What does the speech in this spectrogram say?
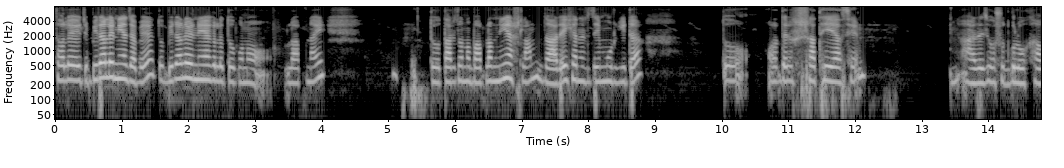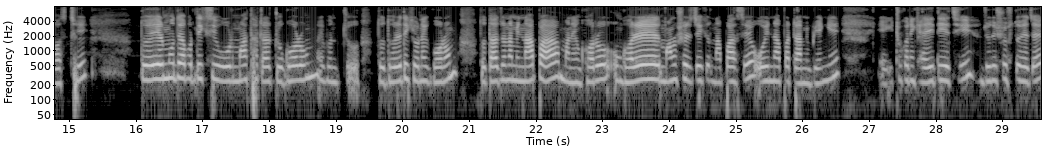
তাহলে ওই যে বিড়ালে নিয়ে যাবে, তো বিড়ালে নিয়ে গেলে তো কোনো লাভ নাই। তো তার জন্য ভাবলাম নিয়ে আসলাম। আর এইখানের যে মুরগিটা, তো ওদের সাথেই আছে। আর এই যে ওষুধগুলো খাওয়াচ্ছি। তো এর মধ্যে আবার দেখছি ওর মাথাটা একটু গরম এবং তো ধরে দেখি অনেক গরম। তো তার জন্য আমি নাপা মানে ঘরও, ঘরে মানুষের যে নাপা আছে, ওই নাপাটা আমি ভেঙে একটুখানি খাইয়ে দিয়েছি। যদি সুস্থ হয়ে যায়,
